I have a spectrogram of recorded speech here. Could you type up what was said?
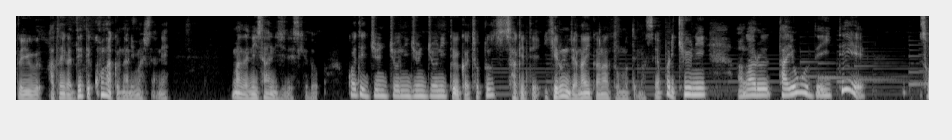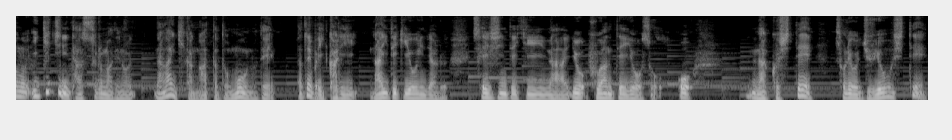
という値が出てこなくなりましたね。まだ2、3日ですけど。こうやって順調に順調にというか、ちょっとずつ下げていけるんじゃないかなと思っています。やっぱり急に上がるたようでいて、その域値に達するまでの長い期間があったと思うので、例えば怒り、内的要因である精神的な不安定要素をなくして、それを受容して、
